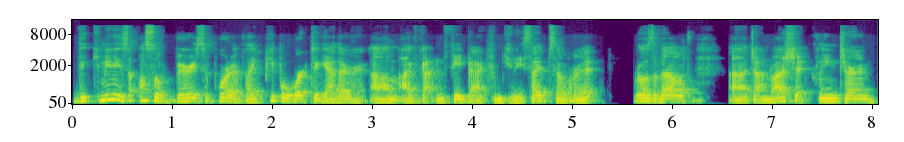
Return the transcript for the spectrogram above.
the community is also very supportive. Like people work together. Um, I've gotten feedback from Kenny Sipes over at Roosevelt, uh, John Rush at Clean Turn,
